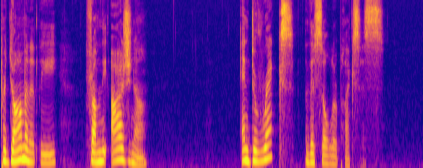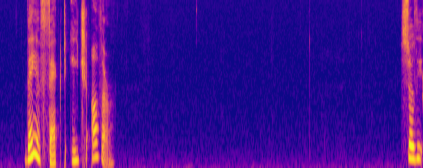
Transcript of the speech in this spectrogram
predominantly from the ajna and directs the solar plexus. They affect each other. So the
